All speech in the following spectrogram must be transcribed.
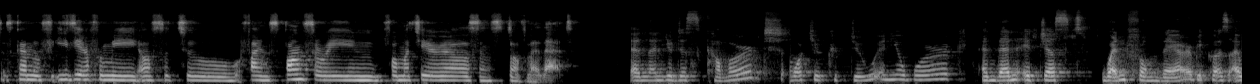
just kind of easier for me also to find sponsoring for materials and stuff like that. And then you discovered what you could do in your work and then it just went from there because I,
